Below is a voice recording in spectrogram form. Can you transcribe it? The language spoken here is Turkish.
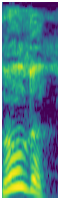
Ne oldu?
